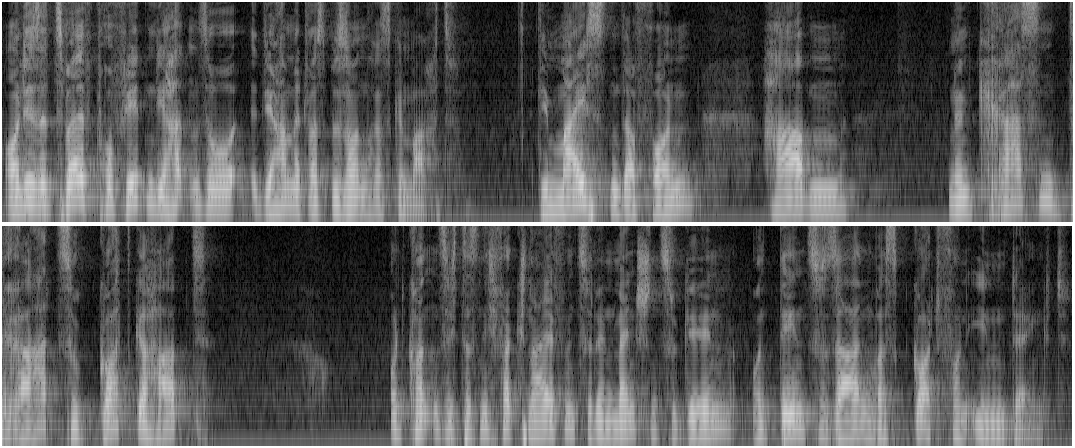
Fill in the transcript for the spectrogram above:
und diese zwölf Propheten, die hatten so, die haben etwas Besonderes gemacht. Die meisten davon haben einen krassen Draht zu Gott gehabt und konnten sich das nicht verkneifen, zu den Menschen zu gehen und denen zu sagen, was Gott von ihnen denkt.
